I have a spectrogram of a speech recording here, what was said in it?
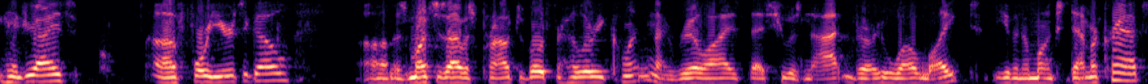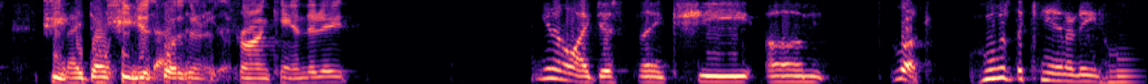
energized uh, four years ago. Um, as much as I was proud to vote for Hillary Clinton, I realized that she was not very well liked, even amongst Democrats. She, I don't she just wasn't a strong candidate. You know, I just think she. Um, look, who was the candidate who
